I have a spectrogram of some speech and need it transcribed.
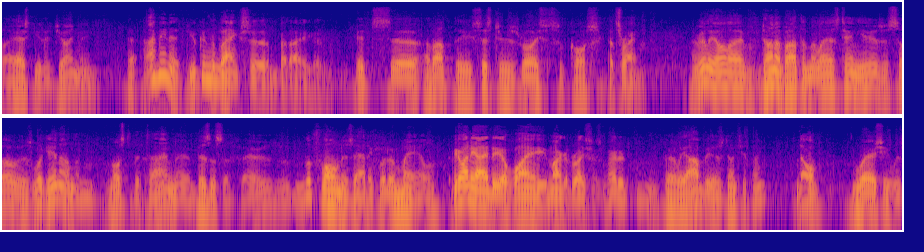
I asked you to join me. Uh, I mean it. You can. Uh, thanks, uh, but I. Uh, It's uh, about the sisters Royce, of course. that's right. Really, all I've done about them the last ten years or so is look in on them. Most of the time, they're business affairs. The phone is adequate or mail. Have you any idea why Margaret Rice was murdered? Fairly obvious, don't you think? No. Where she was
